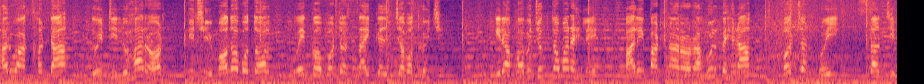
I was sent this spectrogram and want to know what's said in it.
ଧାରୁଆ ଖଣ୍ଡା ଦୁଇଟି ଲୁହା ରଡ୍ କିଛି ମଦ ବୋତଲ ଓ ଏକ ମୋଟର ସାଇକେଲ ଜବତ ହୋଇଛି ଗିରଫ ଅଭିଯୁକ୍ତମାନେ ହେଲେ ବାଲିପାଟଣାର ରାହୁଲ ବେହେରା ବଚ୍ଚନ ଭୋଇ ସଞ୍ଜୀବ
